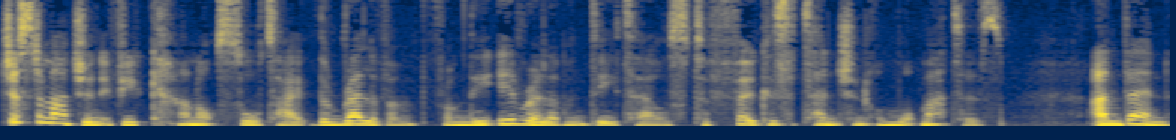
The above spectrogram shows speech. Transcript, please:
Just imagine if you cannot sort out the relevant from the irrelevant details to focus attention on what matters. And then,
